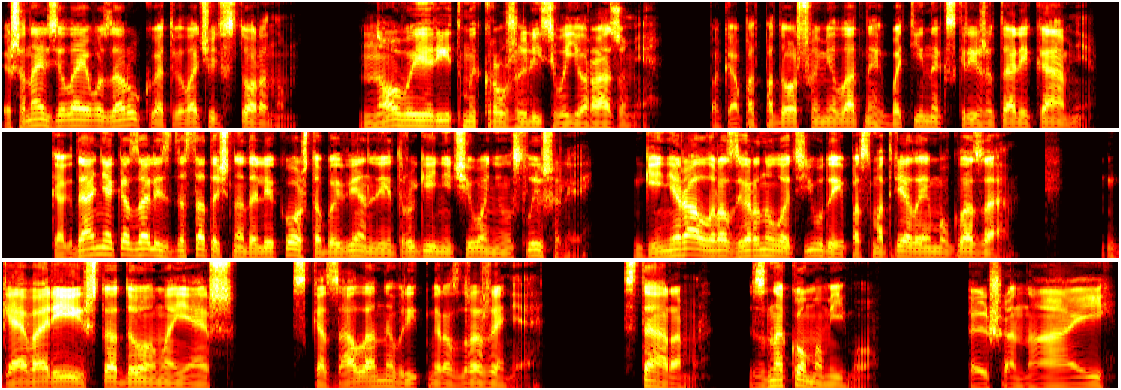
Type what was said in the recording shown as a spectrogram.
Эшанай взяла его за руку и отвела чуть в сторону. Новые ритмы кружились в ее разуме, пока под подошвами латных ботинок скрежетали камни. Когда они оказались достаточно далеко, чтобы Венли и другие ничего не услышали, генерал развернула Тьюда и посмотрела ему в глаза. «Говори, что думаешь», — сказала она в ритме раздражения. Старом, знакомом ему. «Эшанай»,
